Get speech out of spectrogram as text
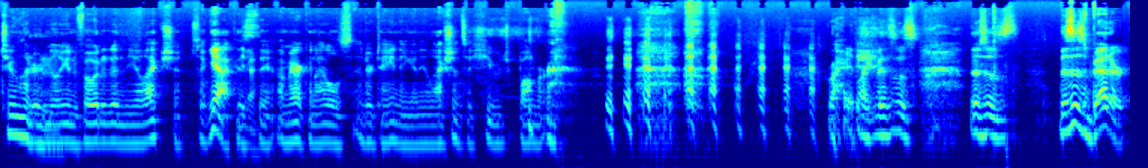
200 million voted in the election. It's like, yeah, because Mm-hmm. Yeah. the American Idol's entertaining, and the election's a huge bummer. right? Like this is, this is, this is better.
